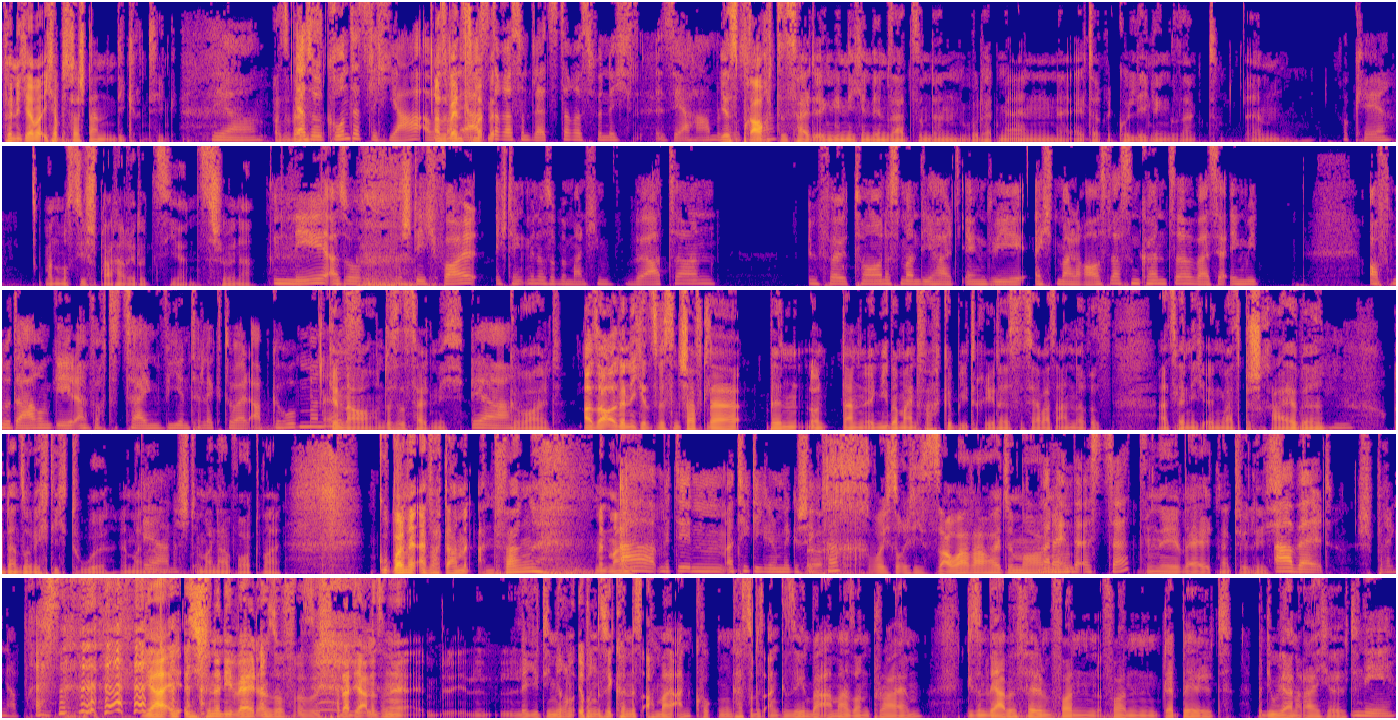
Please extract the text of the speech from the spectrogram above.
Finde ich aber, ich habe es verstanden, die Kritik. Ja. Also, Also grundsätzlich ja, aber Also so ersteres und letzteres finde ich sehr harmlos. Jetzt braucht oder? es halt irgendwie nicht in dem Satz und dann wurde, hat mir eine ältere Kollegin gesagt, ähm, Okay. man muss die Sprache reduzieren, das ist schöner. Nee, also verstehe ich voll. Ich denke mir nur so bei manchen Wörtern im Feuilleton, dass man die halt irgendwie echt mal rauslassen könnte, weil es ja irgendwie oft nur darum geht, einfach zu zeigen, wie intellektuell abgehoben man ist. Genau, und das ist halt nicht Ja. gewollt. Also auch wenn ich jetzt Wissenschaftler bin und dann irgendwie über mein Fachgebiet rede, ist es ja was anderes, als wenn ich irgendwas beschreibe Mhm. Und dann so wichtig tue in meiner, Ja, in meiner Wortwahl. Gut, wollen wir einfach damit anfangen? Mit meinem, Ah, mit dem Artikel, den du mir geschickt hast. ach, wo ich so richtig sauer war heute Morgen. War der in der SZ? nee, Welt natürlich. Ah, Welt. Sprengerpresse. Ja, ich, ich finde die Welt, also, also ich hat ja alles eine Legitimierung. Übrigens, wir können das auch mal angucken. Hast du das angesehen bei Amazon Prime? Diesen Werbefilm von, von der Bild mit Julian Reichelt. nee.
